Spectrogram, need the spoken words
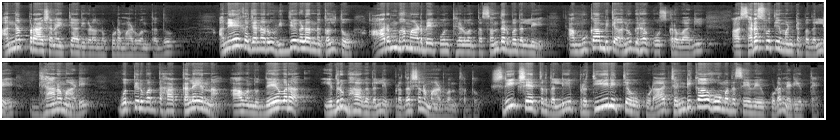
ಅನ್ನಪ್ರಾಶನ ಇತ್ಯಾದಿಗಳನ್ನು ಕೂಡ ಮಾಡುವಂಥದ್ದು. ಅನೇಕ ಜನರು ವಿದ್ಯೆಗಳನ್ನು ಕಲಿತು ಆರಂಭ ಮಾಡಬೇಕು ಅಂತ ಹೇಳುವಂಥ ಸಂದರ್ಭದಲ್ಲಿ ಆ ಮೂಕಾಂಬಿಕೆ ಅನುಗ್ರಹಕ್ಕೋಸ್ಕರವಾಗಿ ಆ ಸರಸ್ವತಿ ಮಂಟಪದಲ್ಲಿ ಧ್ಯಾನ ಮಾಡಿ ಗೊತ್ತಿರುವಂತಹ ಕಲೆಯನ್ನು ಆ ಒಂದು ದೇವರ ಎದುರು ಭಾಗದಲ್ಲಿ ಪ್ರದರ್ಶನ ಮಾಡುವಂಥದ್ದು. ಶ್ರೀ ಕ್ಷೇತ್ರದಲ್ಲಿ ಪ್ರತಿನಿತ್ಯವೂ ಕೂಡ ಚಂಡಿಕಾ ಹೋಮದ ಸೇವೆಯೂ ಕೂಡ ನಡೆಯುತ್ತೆ.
